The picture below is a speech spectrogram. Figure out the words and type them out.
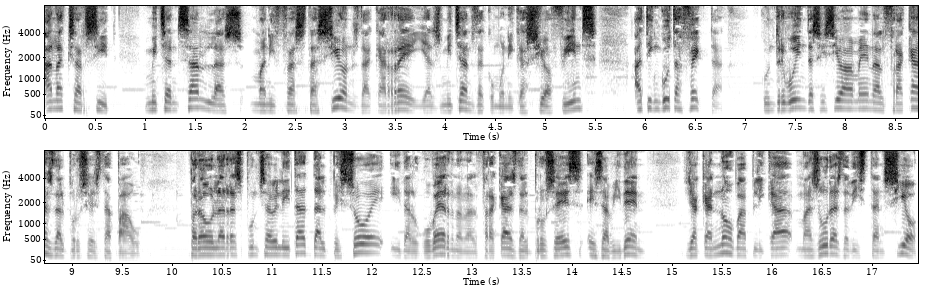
han exercit mitjançant les manifestacions de carrer i els mitjans de comunicació afins ha tingut efecte, contribuint decisivament al fracàs del procés de pau. Però la responsabilitat del PSOE i del govern en el fracàs del procés és evident, ja que no va aplicar mesures de distensió,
